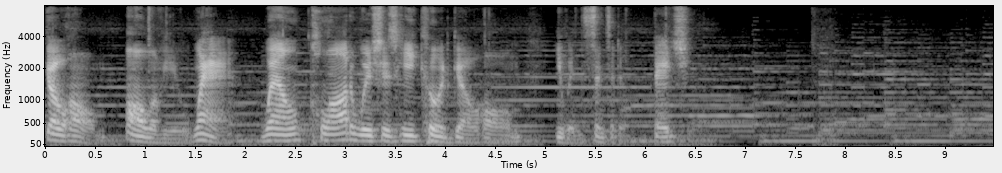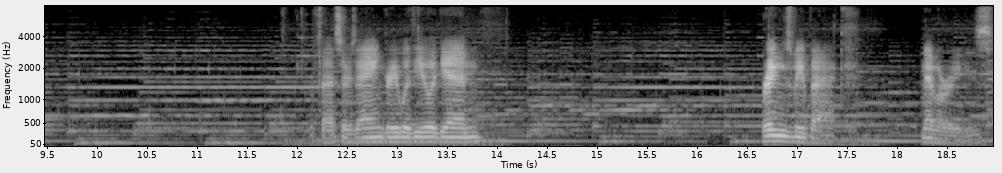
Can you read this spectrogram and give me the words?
Go home. All of you. Wah. Well, Claude wishes he could go home. You insensitive bitch. Professor's angry with you again. Brings me back. Memories.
